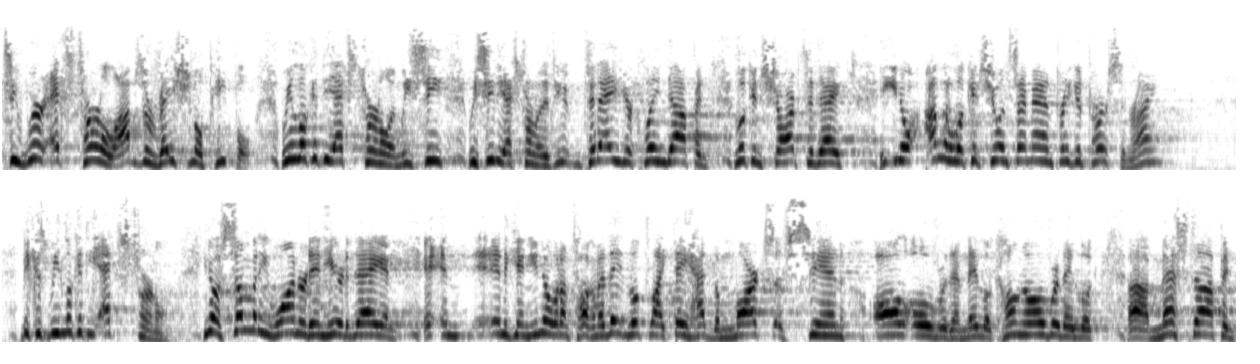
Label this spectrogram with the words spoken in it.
See, we're external, observational people. We look at the external and we see, we see the external. If you, today you're cleaned up and looking sharp today, you know, I'm going to look at you and say, man, pretty good person, right? Because we look at the external. You know, if somebody wandered in here today and, and, and again, you know what I'm talking about. They looked like they had the marks of sin all over them. They look hungover. They look, uh, messed up and,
